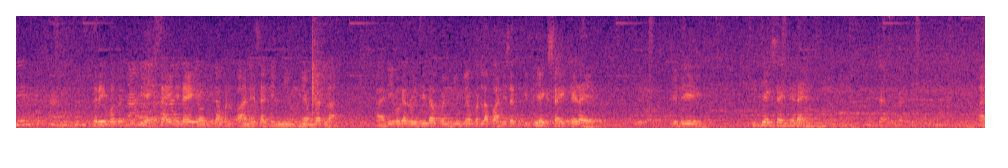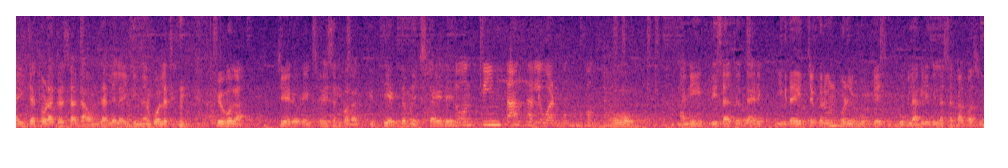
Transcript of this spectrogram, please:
तर हे बघा किती एक्साइटेड आहे. योगीला पण पाहण्यासाठी न्यू मेंबरला आणि बघा रोजीला पण न्यू मेंबरला पाहण्यासाठी किती एक्साइटेड आहे. किती किती एक्साइटेड आहे. हा, हिचा थोडा घसा डाऊन झालेला आहे. जिन्ना बोलत हे बघा चेहऱ्यावर एक्सप्रेशन बघा किती एकदम एक्साइटेड आहे. दोन तीन तास झाले वाट बघून बघून. हो. आणि प्रिसाचं डायरेक्ट एकदा चक्कर येऊन पडली. भूक भूक लागली तिला सकाळपासून.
